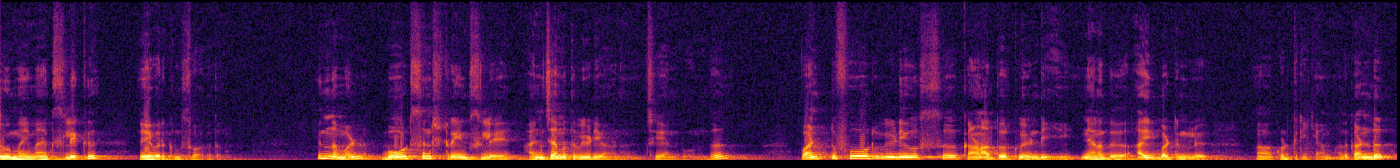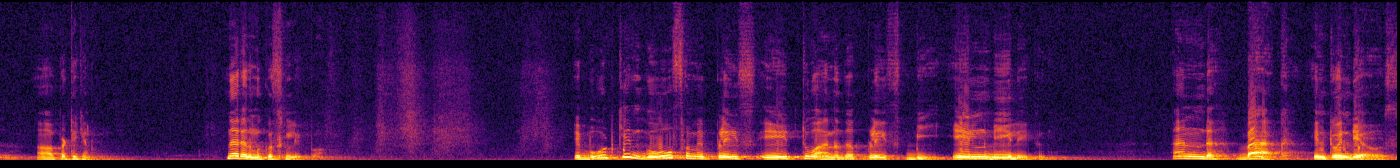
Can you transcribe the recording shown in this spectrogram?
ഡു മൈ മാത്സിലേക്ക് ഏവർക്കും സ്വാഗതം. ഇന്ന് നമ്മൾ ബോർഡ്സ് ആൻഡ് സ്ട്രീംസിലെ അഞ്ചാമത്തെ വീഡിയോ ആണ് ചെയ്യാൻ പോകുന്നത്. വൺ ടു ഫോർ വീഡിയോസ് കാണാത്തവർക്ക് വേണ്ടി ഞാനത് ഐ ബട്ടണിൽ കൊടുത്തിരിക്കാം. അത് കണ്ട് പഠിക്കണം. നേരെ നമുക്ക് ക്വസ്റ്റിനിലേക്ക് പോകാം a boat can go from a place A to another place B എയിൽ നിന്ന് ബിയിലേക്ക് and back in twenty hours.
